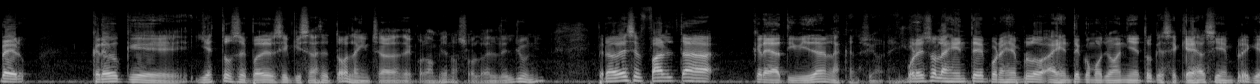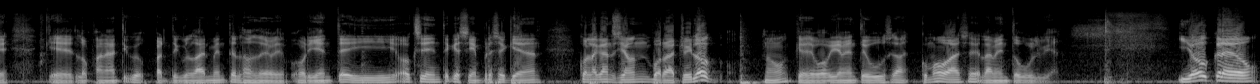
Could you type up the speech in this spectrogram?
pero, creo que, y esto se puede decir quizás de todas las hinchadas de Colombia, no solo el del Junior, pero a veces falta creatividad en las canciones. Por eso la gente, por ejemplo, hay gente como Joan Nieto que se queja siempre que, que los fanáticos, particularmente los de Oriente y Occidente, que siempre se quedan con la canción Borracho y Loco, ¿no? que obviamente usa como base Lamento Boliviano. Yo creo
